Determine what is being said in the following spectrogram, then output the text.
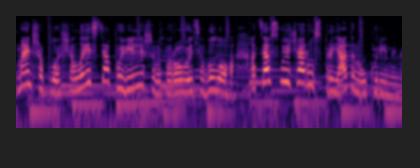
Менша площа листя, повільніше випаровується волога. А це, в свою чергу, сприятиме укоріненню.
